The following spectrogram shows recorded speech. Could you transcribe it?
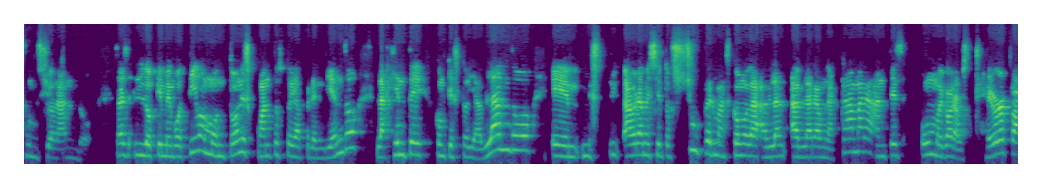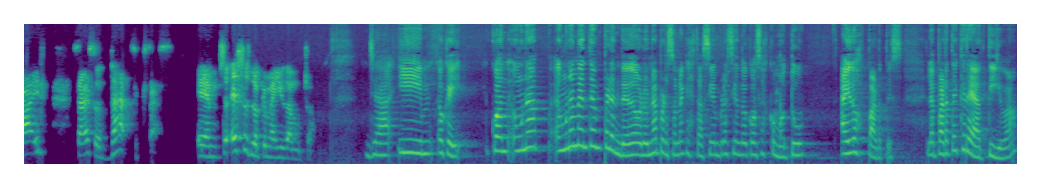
funcionando. ¿Sabes? Lo que me motiva un montón es cuánto estoy aprendiendo, la gente con que estoy hablando. Eh, ahora me siento súper más cómoda hablar, hablar a una cámara. Antes, oh my God, I was terrified. ¿Sabes? So that's success. Eh, eso es lo que me ayuda mucho. Ya, y, ok, cuando una, una mente emprendedora, una persona que está siempre haciendo cosas como tú, hay dos partes. La parte creativa,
